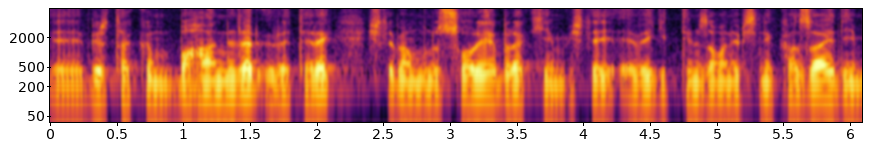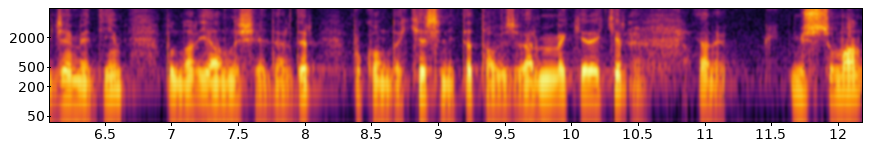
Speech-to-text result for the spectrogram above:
e, bir takım bahaneler üreterek işte ben bunu sonraya bırakayım, işte eve gittiğim zaman hepsini kaza edeyim, cem edeyim bunlar yanlış şeylerdir. Bu konuda kesinlikle taviz vermemek gerekir. Evet. Yani Müslüman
